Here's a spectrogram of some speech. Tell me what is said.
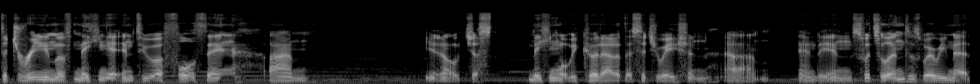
the dream of making it into a full thing. Um, you know, just making what we could out of the situation. Um, and in Switzerland is where we met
